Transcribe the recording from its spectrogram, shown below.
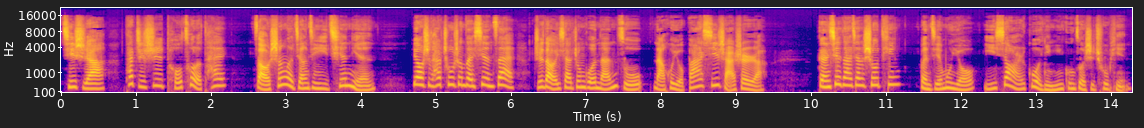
其实啊，他只是投错了胎，早生了将近一千年。要是他出生在现在，指导一下中国男足，哪会有巴西啥事儿啊？感谢大家的收听，本节目由一笑而过影音工作室出品。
